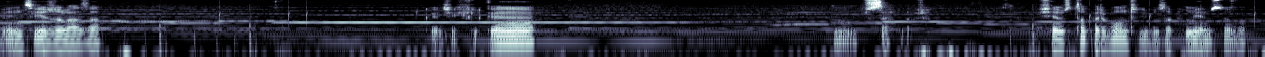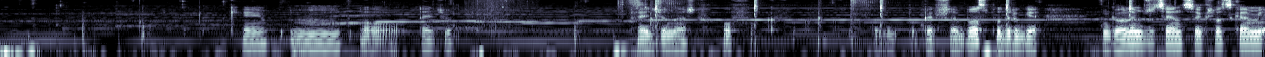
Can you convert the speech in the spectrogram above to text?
Więcej żelaza. Czekajcie chwilkę. Psa, dobrze. Musiałem stoper włączyć, bo zapomniałem znowu. Okej. Okay. Mm, o, Edziu. Edziu nasz. O, fuck, fuck, fuck. Po pierwsze boss, po drugie golem rzucający klockami,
